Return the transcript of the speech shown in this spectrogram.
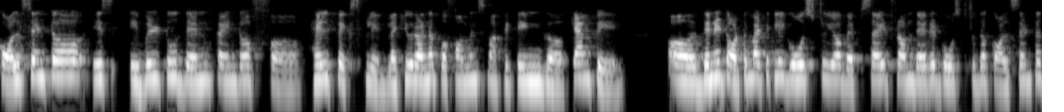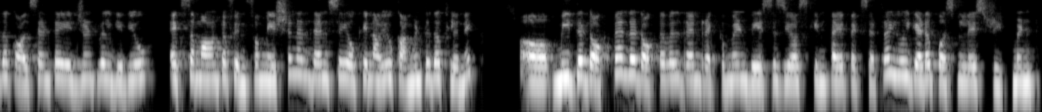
call center is able to then kind of uh, help explain. Like you run a performance marketing uh, campaign uh, then it automatically goes to your website. From there it goes to the call center. The call center agent will give you x amount of information and then say okay now you come into the clinic uh, meet the doctor. And the doctor will then recommend basis your skin type etc you will get a personalized treatment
